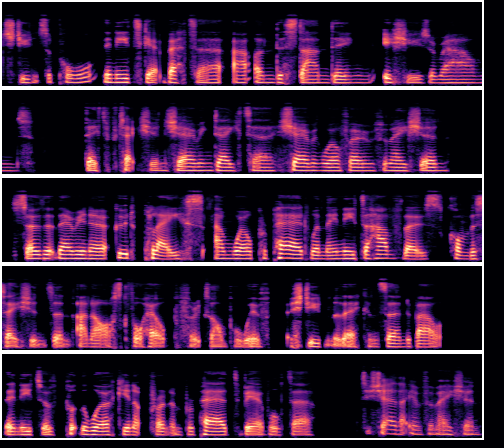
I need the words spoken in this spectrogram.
student support. They need to get better at understanding issues around data protection, sharing data, sharing welfare information, so that they're in a good place and well prepared when they need to have those conversations and, and ask for help, for example, with a student that they're concerned about. They need to have put the work in up front and prepared to be able to, to share that information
